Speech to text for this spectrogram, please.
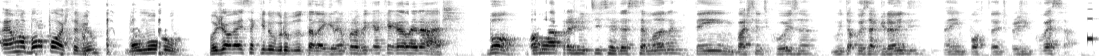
É uma boa aposta, viu? Vamos. Vou jogar isso aqui no grupo do Telegram para ver o que, é que a galera acha. Bom, vamos lá para as notícias dessa semana. Tem bastante coisa, muita coisa grande, né, importante para a gente conversar.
